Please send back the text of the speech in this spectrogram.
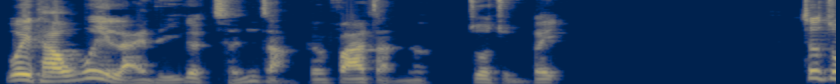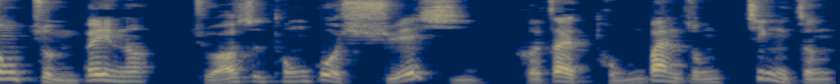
为他未来的一个成长跟发展呢做准备。这种准备呢。主要是通过学习和在同伴中竞争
